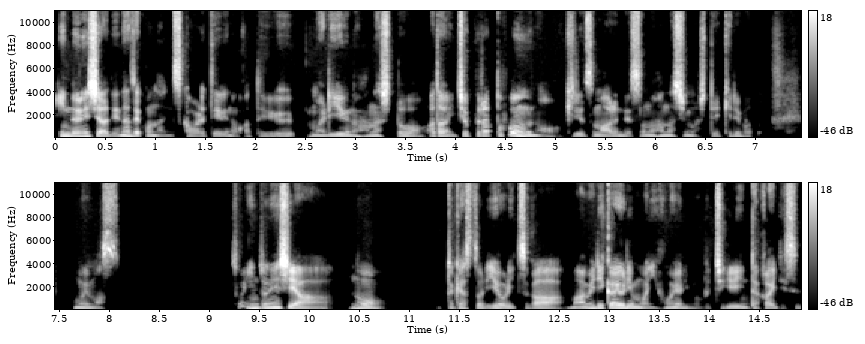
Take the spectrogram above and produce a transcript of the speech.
インドネシアでなぜこんなに使われているのかという、まあ、理由の話と、あとは一応プラットフォームの記述もあるんで、その話もしていければと思います。そう、インドネシアのッドキャスト利用率が、まあ、アメリカよりも日本よりもぶっちぎりに高いですっ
